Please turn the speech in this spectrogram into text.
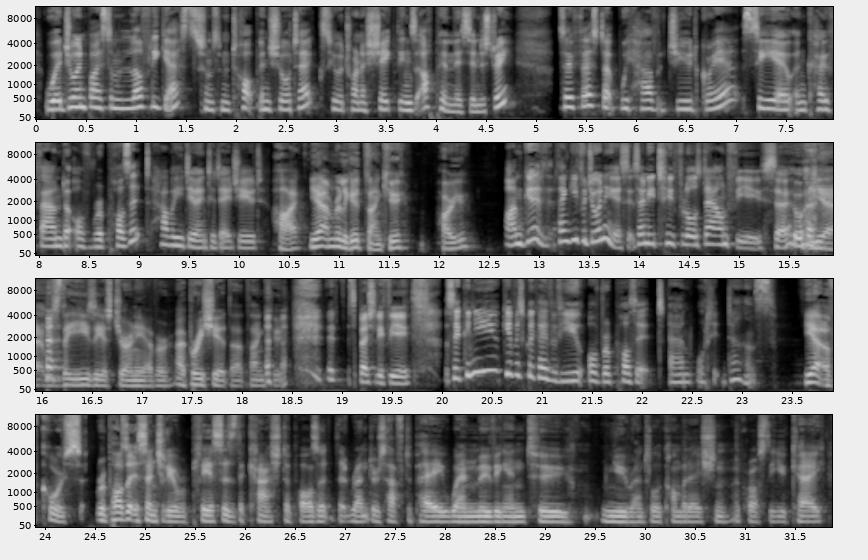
We're joined by some lovely guests from some top insurtechs who are trying to shake things up in this industry. So, first up, we have Jude Greer, CEO and co founder of Reposit. How are you doing today, Jude? Hi. Yeah, I'm really good. Thank you. How are you? I'm good. Thank you for joining us. It's only two floors down for you. So, uh, yeah, it was the easiest journey ever. I appreciate that. Thank you. Especially for you. So, can you give us a quick overview of Reposit and what it does? Yeah, of course. Reposit essentially replaces the cash deposit that renters have to pay when moving into new rental accommodation across the UK.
